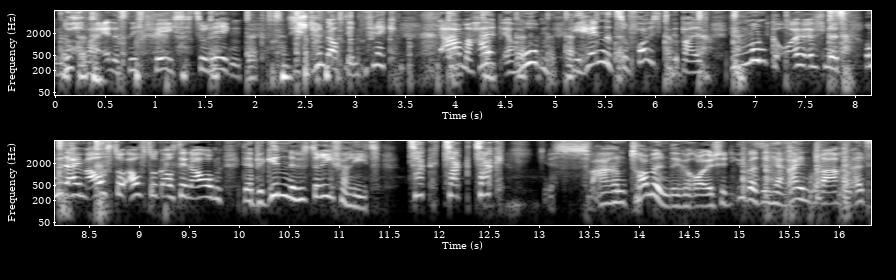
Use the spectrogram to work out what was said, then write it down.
Noch war Alice nicht fähig, sich zu regen. Sie stand auf dem Fleck, die Arme halb erhoben, die Hände zu Fäusten geballt, den Mund geöffnet und mit einem Ausdruck, Aufdruck aus den Augen, der beginnende Hysterie verriet. Zack, zack, zack. Es waren trommelnde Geräusche, die über sie hereinbrachen, als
